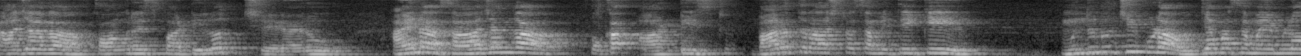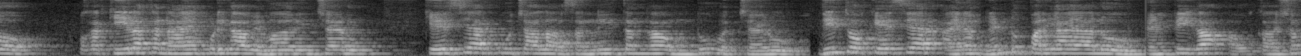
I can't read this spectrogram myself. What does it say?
తాజాగా కాంగ్రెస్ పార్టీలో చేరారు. ఆయన సహజంగా ఒక ఆర్టిస్ట్. భారత రాష్ట్ర సమితికి ముందు నుంచి కూడా ఉద్యమ సమయంలో ఒక కీలక నాయకుడిగా వ్యవహరించారు కేసీఆర్కు చాలా సన్నిహితంగా ఉంటూ వచ్చారు. దీంతో కేసీఆర్ ఆయన రెండు పర్యాయాలు ఎంపీగా అవకాశం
